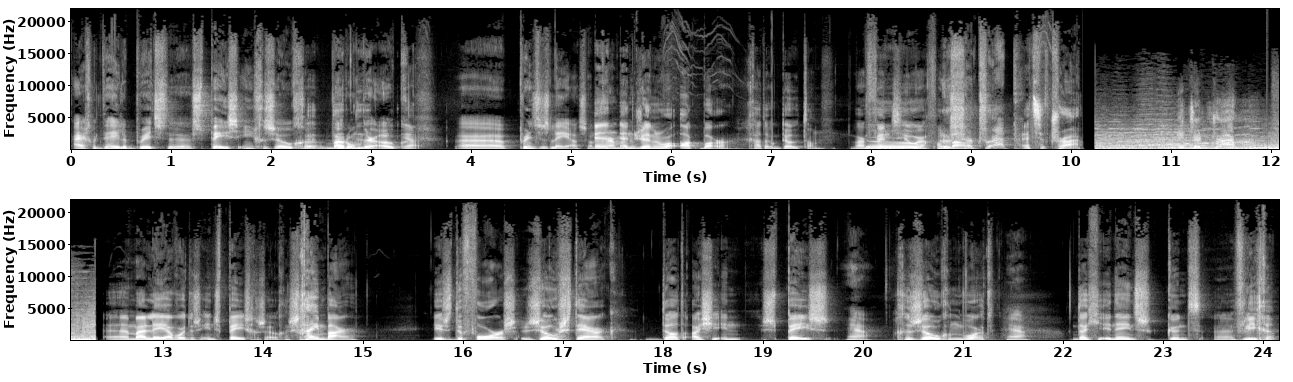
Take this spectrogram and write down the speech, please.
eigenlijk de hele bridge de space ingezogen. De- de- waaronder ook Ja. eh, Princess Leia. En. General Akbar gaat ook dood dan. Waar fans heel erg van it's a bouwen. trap. It's a trap. It's a trap. Eh, maar Leia wordt dus in space gezogen. Schijnbaar is de Force zo sterk dat als je in space Ja, gezogen wordt, ja. Dat je ineens kunt eh, vliegen.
